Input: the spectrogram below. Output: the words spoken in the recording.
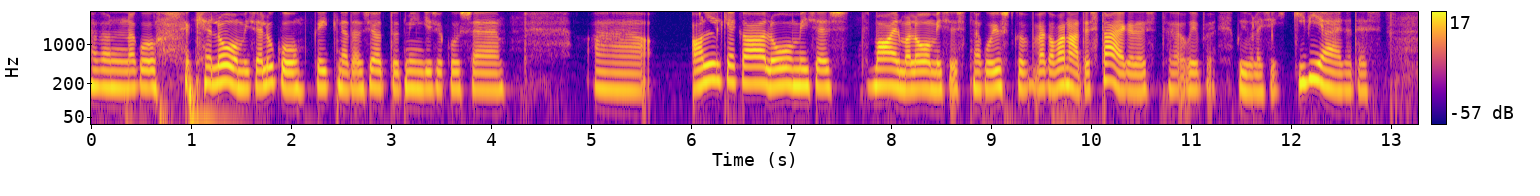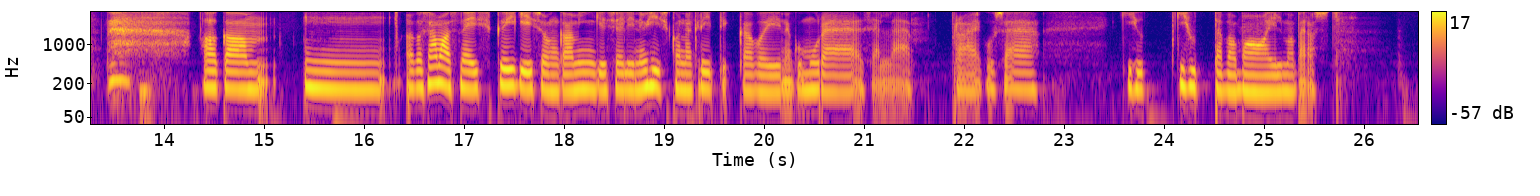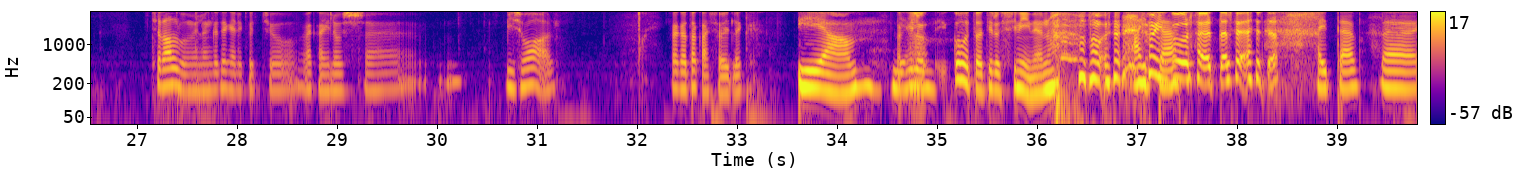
nad on nagu loomise lugu, kõik nad on seotud mingisuguse äh, algega loomisest, maailma loomisest nagu justkui väga vanadest aegadest, võib, võib-olla isegi kiviaegadest. Aga mm, aga samas neis kõigis on ka mingi selline ühiskonnakriitika või nagu mure selle praeguse kihut-, kihutava maailma pärast. sel albumil on ka tegelikult ju väga ilus äh, visuaal, väga tagasihoidlik jaa. aga ilu, kohutavalt ilus sinine on võin kuulajatele öelda. aitäh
